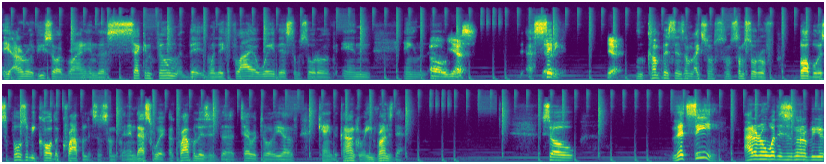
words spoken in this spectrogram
I don't know if you saw it, Brian. In the second film, they, when they fly away, there's some sort of in in oh yes a city, yeah, yeah. encompassing some like some, some some sort of bubble. It's supposed to be called Acropolis or something, and that's where Acropolis is the territory of Kang the Conqueror. He runs that. So let's see. I don't know what this is going to be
